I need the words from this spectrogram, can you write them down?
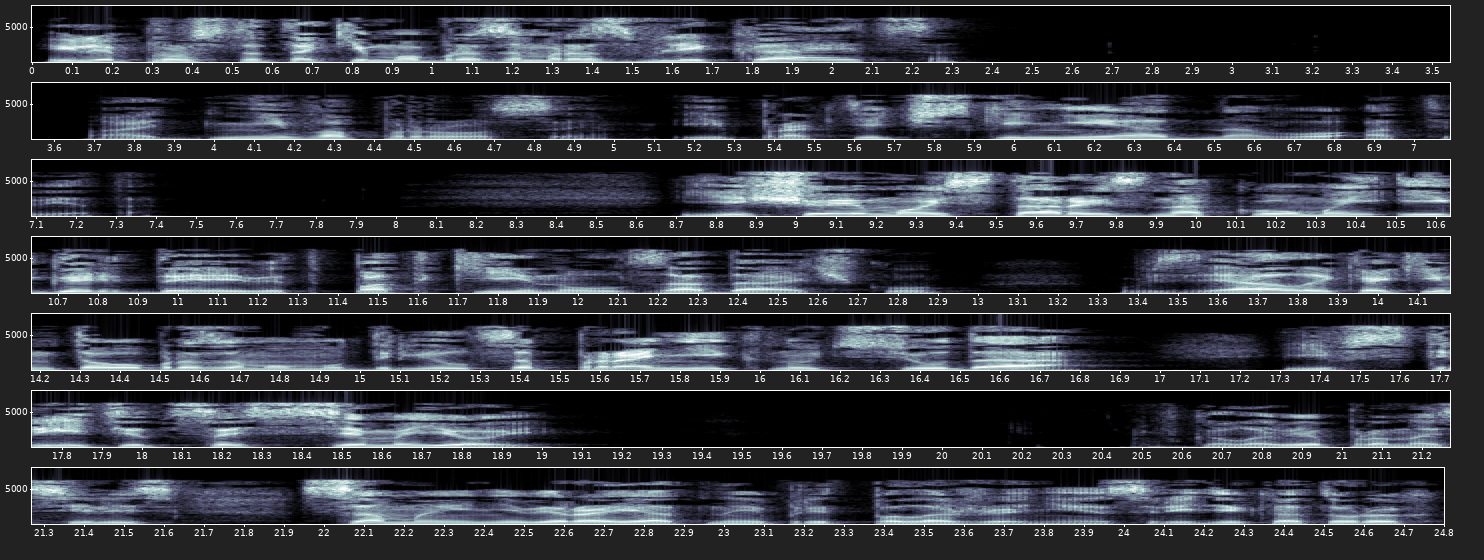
Или просто таким образом развлекается? Одни вопросы и практически ни одного ответа. Еще и мой старый знакомый Игорь Дэвид подкинул задачку, взял и каким-то образом умудрился проникнуть сюда и встретиться с семьей. В голове проносились самые невероятные предположения, среди которых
